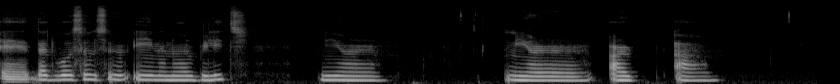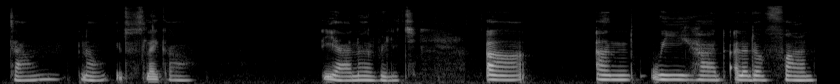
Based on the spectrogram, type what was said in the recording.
uh, that was also in another village near near our um town? No it was like a yeah another village. Uh and we had a lot of fun.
